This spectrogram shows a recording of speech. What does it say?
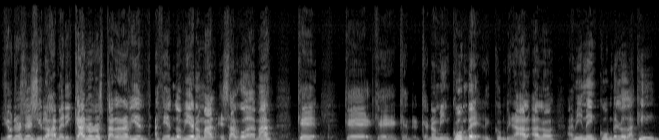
Yo no sé si los americanos lo estarán bien- haciendo bien o mal. Es algo además que, que, que- que- no me incumbe. Le incumbirá a, a los- a mí me incumbe lo de aquí.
